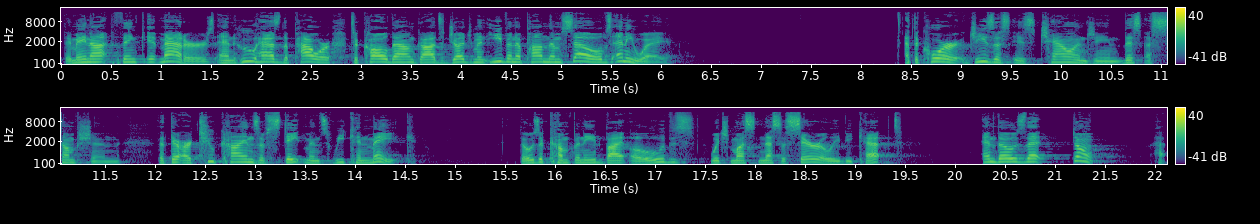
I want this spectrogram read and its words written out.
They may not think it matters. And who has the power to call down God's judgment even upon themselves anyway? At the core, Jesus is challenging this assumption that there are two kinds of statements we can make those accompanied by oaths, which must necessarily be kept, and those that don't ha-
